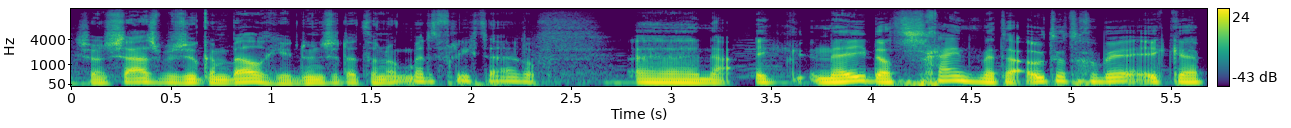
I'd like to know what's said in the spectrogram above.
Zo'n staatsbezoek aan België, doen ze dat dan ook met het vliegtuig? Of? Eh, nou, ik, nee, dat schijnt met de auto te gebeuren. Ik heb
